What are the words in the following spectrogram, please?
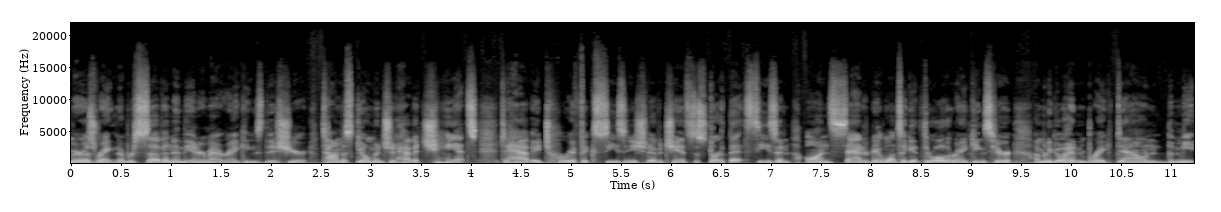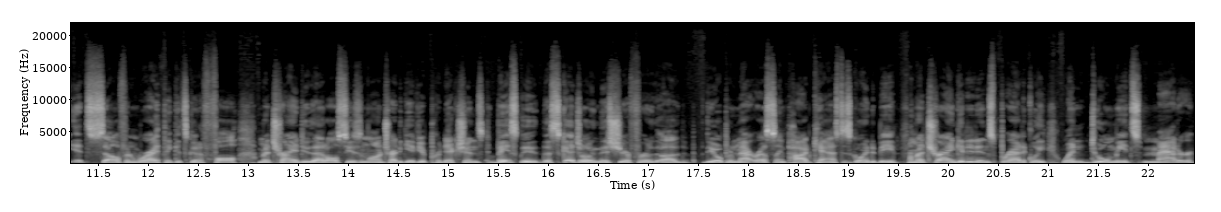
Klimara's ranked number seven in the intermat rankings this year. Thomas Gilman should have a chance to have a terrific season. He should have a chance to start that season on Saturday. Once I get through all the rankings here, I'm going to go ahead and break down the meet itself and where I think it's going to fall. I'm going to try and do that all season long, try to give you predictions. Basically, the scheduling this year for uh, the Open Mat Wrestling podcast is going to be I'm going to try and get it in sporadically when dual meets matter,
